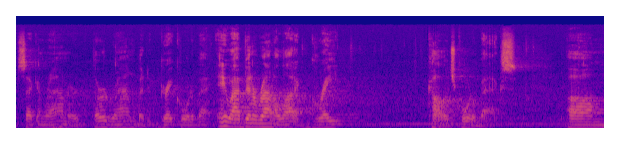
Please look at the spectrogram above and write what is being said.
second round or third round, but great quarterback. Anyway, I've been around a lot of great college quarterbacks. Um,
